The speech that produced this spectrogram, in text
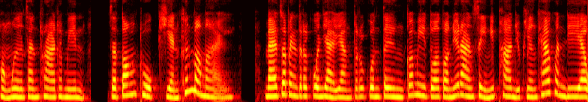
ของเมืองจันทราธมิน จะต้องถูกเขียนขึ้นมาใหม่ แม้จะเป็นตระกูลใหญ่อย่างตระกูลติง ก็มีตัวตนนิรันดร์สี่นิพพานอยู่เพียงแค่คนเดียว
